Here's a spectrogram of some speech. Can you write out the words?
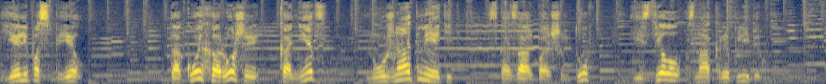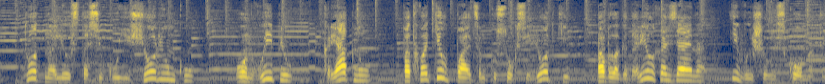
еле поспел. Такой хороший конец нужно отметить, сказал Большимтов и сделал знак Реплиберу. Тот налил Стасюку еще рюмку, он выпил, крякнул, подхватил пальцем кусок селедки, поблагодарил хозяина и вышел из комнаты.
